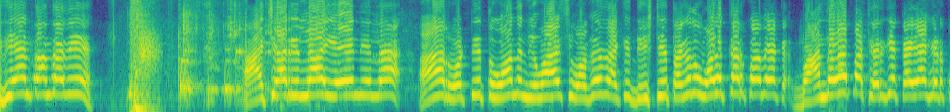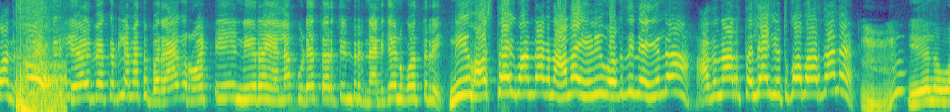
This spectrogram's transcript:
ಇದೇ ಅಂತಂದದಿ ಆಚಾರ ಇಲ್ಲ ಏನಿಲ್ಲ. ಆ ರೊಟ್ಟಿ ತಗೊಂಡ್ ನಿವಾಸಿ ಒಗದ್ ಹಾಕಿ ದಿಷ್ಟಿ ತೆಗೆದು ಒಳಗ್ ಕರ್ಕೋಬೇಕು. ಬಾಂಧವಪ್ಪ ತೆರಿಗೆ ಕೈಯಾಗ ಹಿಡ್ಕೊಂಡ್. ಹೇಳ್ಬೇಕ್ರಲ್ಲ ಮತ್ತೆ ಬರಾಗ ರೊಟ್ಟಿ ನೀರ ಎಲ್ಲಾ ಕುಡಿಯ ತರ್ತೀನ್ರಿ ನನಗೇನ್ ಗೊತ್ತ್ರಿ? ನೀವ್ ಹೊಸ್ತಾಗಿ ಬಂದಾಗ ನಾನ ಇಳಿ ಒಗದಿನಿ ಇಲ್ಲ? ಅದನ್ನಾರ ತಲೆಯಾಗಿ ಇಟ್ಕೋಬಾರ್ದಾನ? ಏನವ್ವ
